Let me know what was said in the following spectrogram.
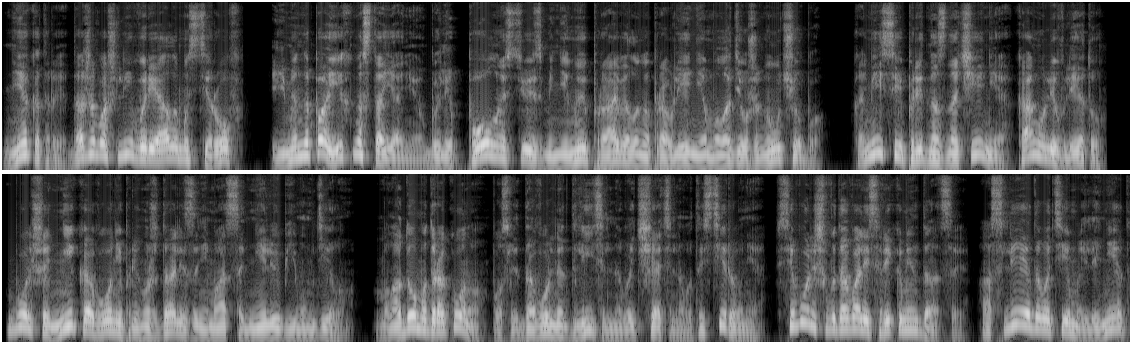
Некоторые даже вошли в ареалы мастеров. Именно по их настоянию были полностью изменены правила направления молодежи на учебу. Комиссии предназначения канули в лету. Больше никого не принуждали заниматься нелюбимым делом. Молодому дракону после довольно длительного и тщательного тестирования всего лишь выдавались рекомендации, а следовать им или нет,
